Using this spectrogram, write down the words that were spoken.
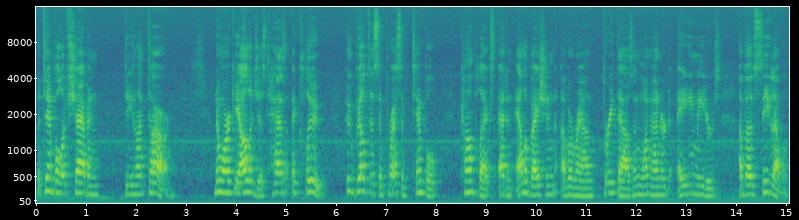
The Temple of Chavín de Huántar. No archaeologist has a clue who built this impressive temple complex at an elevation of around 3,180 meters above sea level,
